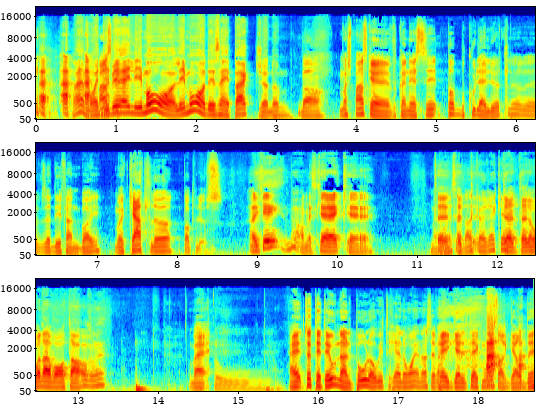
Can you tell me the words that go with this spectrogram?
Ouais, moi, pense débile. que- Hey, les, mots, ont- les mots ont des impacts, jeune homme. Bon. Moi, je pense que vous connaissez pas beaucoup la lutte. Là. Vous êtes des fanboys. Moi, 4, là, pas plus. OK? Bon, mais c'est correct. euh, Ben t'as- ouais, ça a t'as- l'air correct. T'as Hein? t'as le droit d'avoir tort, là. Ben. Hey, toi, t'étais où dans le pot? Là, oui, très loin. Non, c'est vrai, égalité avec moi, se regardait.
